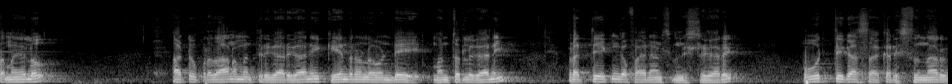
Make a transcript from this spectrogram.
సమయంలో అటు ప్రధానమంత్రి గారు కానీ కేంద్రంలో ఉండే మంత్రులు కానీ ప్రత్యేకంగా ఫైనాన్స్ మినిస్టర్ గారు పూర్తిగా సహకరిస్తున్నారు.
